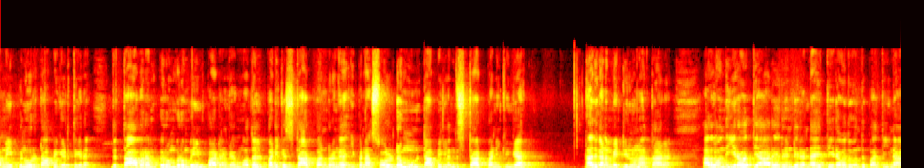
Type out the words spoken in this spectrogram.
அமைப்புன்னு ஒரு டாபிக் எடுத்துக்கிறேன். இந்த தாவர அமைப்பு ரொம்ப ரொம்ப இம்பார்ட்டன்ட்ங்க முதல் படிக்க ஸ்டார்ட் பண்ணுறவங்க இப்போ நான் சொல்கிற மூணு டாப்பிக்லேருந்து ஸ்டார்ட் பண்ணிக்கோங்க. அதுக்கான மெட்டீரியலும் நான் தரேன். அதில் வந்து இருபத்தி ஆறு ரெண்டு ரெண்டாயிரத்தி இருபது வந்து பார்த்தீங்கன்னா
